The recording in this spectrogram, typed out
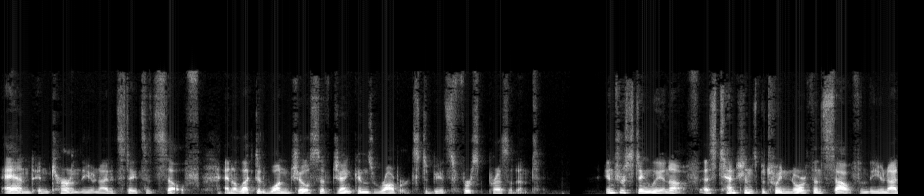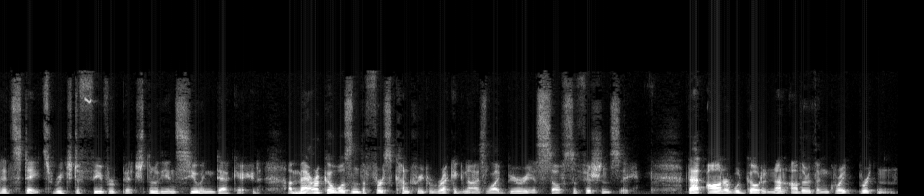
and, in turn, the United States itself, and elected one Joseph Jenkins Roberts to be its first president. Interestingly enough, as tensions between North and South in the United States reached a fever pitch through the ensuing decade, America wasn't the first country to recognize Liberia's self sufficiency. That honor would go to none other than Great Britain,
